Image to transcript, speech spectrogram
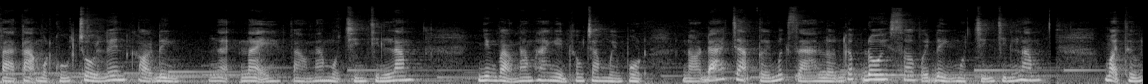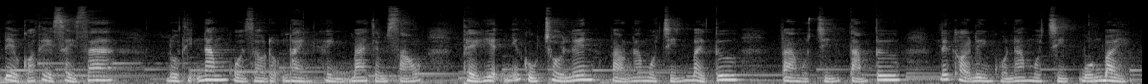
và tạo một cú trồi lên khỏi đỉnh này vào năm 1995. Nhưng vào năm 2011, nó đã chạm tới mức giá lớn gấp đôi so với đỉnh 1995. Mọi thứ đều có thể xảy ra. Đồ thị 5 của dầu đậu nành hình 3.6 thể hiện những cú trồi lên vào năm 1974 và 1984 lên khỏi đỉnh của năm 1947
